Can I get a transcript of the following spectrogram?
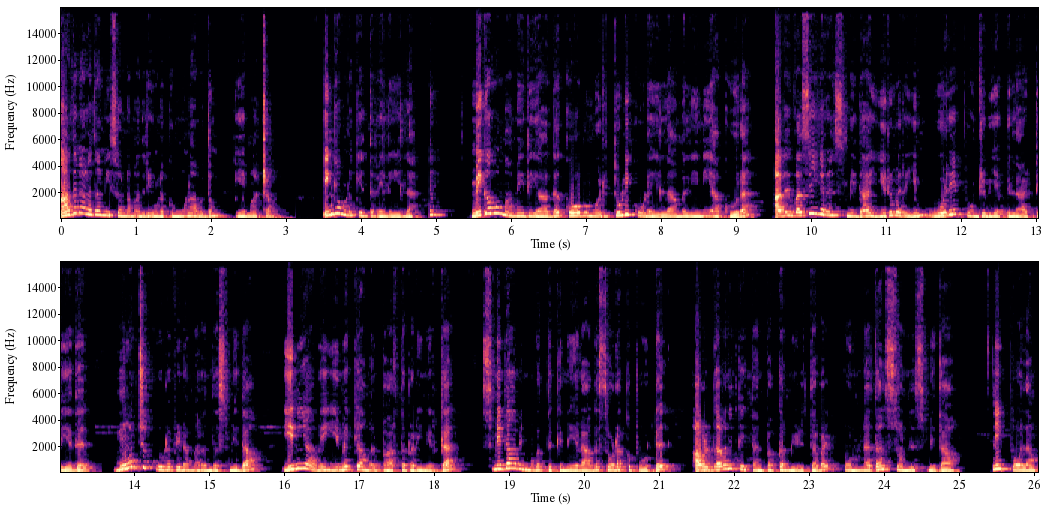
அதனாலதான் நீ சொன்ன மாதிரி உனக்கு மூணாவதும் ஏமாற்றம். இங்க உனக்கு எந்த வேலையும் இல்ல. மிகவும் அமைதியாக கோபம் ஒரு துளி கூட இல்லாமல் இனியா கூற அது வசீகரன் ஸ்மிதா இருவரையும் ஒரே போன்று வியப்பில் ஆழ்த்தியது மூச்சு கூட விட மறந்த ஸ்மிதா இனியாவை இமைக்காமல் பார்த்தபடி நிற்க ஸ்மிதாவின் முகத்துக்கு நேராக சொடக்கு போட்டு அவள் கவனத்தை தன் பக்கம் இழுத்தவள் உன்னதான் சொன்ன ஸ்மிதா. நீ போலாம்.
